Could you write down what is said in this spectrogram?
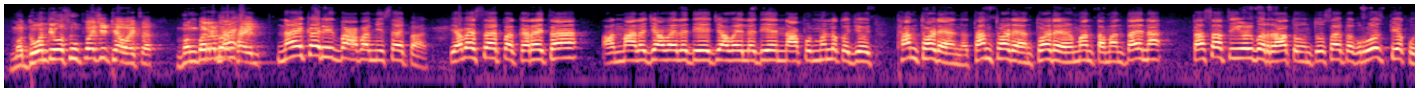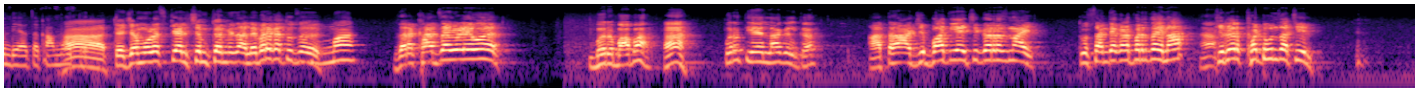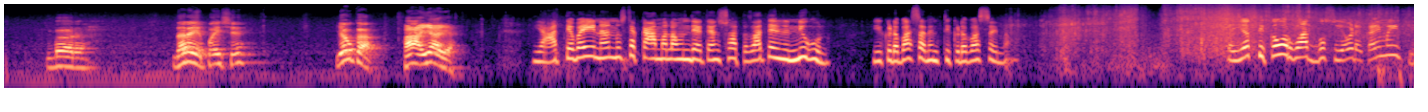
मग दोन दिवस उपाशी ठेवायचा मग बरोबर नाही- खाईल. नाही करीत बाबा मी स्वयंपाक. या बाय स्वयंपाक करायचा आणि मला जेवायला दे जेवायला दे ना आपण म्हणलं का जेव थांब थोड्या वेळानं थांब थोड्या वेळानं थोड्या वेळ म्हणता म्हणताय ना तसाच येळभर राहतो आणि तो स्वयंपाक रोज फेकून द्यायचं काम होतं. हा त्याच्यामुळेच कॅल्शियम कमी झालंय बरं का तुझं. मग? जरा खात जा वेळेवर. बरं बाबा. हा. परत यायला लागेल का? आता अजिबात यायची गरज नाही. तू संध्याकाळपर्यंत आहे ना. क्लिअर खट होऊन जाशील. बरं. धरा हे पैसे. येऊ का? हा या या. या आत्याबाई ना नुसतं कामाला लावून द्या आणि स्वतः जाते निघून. इकडं बसायला आणि तिकडं बसायला. तर एकटी कवर वाद बसू एवढं काय माहिती?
